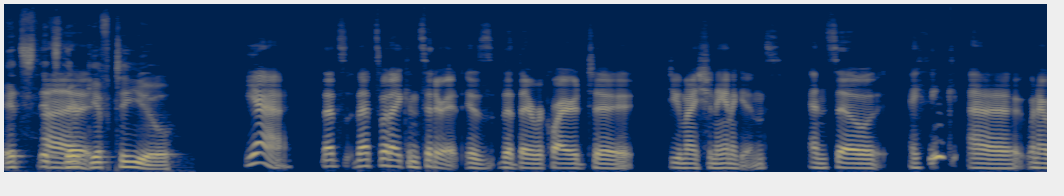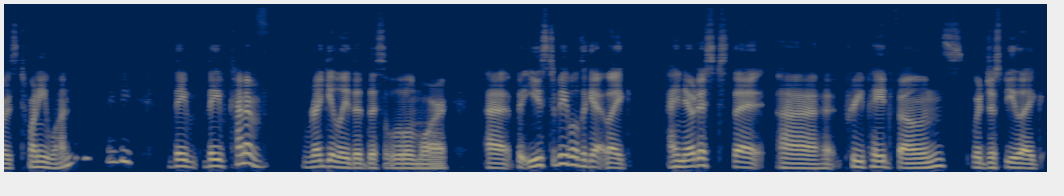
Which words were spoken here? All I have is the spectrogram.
it's it's their Uh, gift to you. Yeah, that's that's what I consider it. Is that they're required to do my shenanigans, and so I think uh, when I was 21, maybe they've they've kind of regulated this a little more. Uh, but used to be able to get like I noticed that uh, prepaid phones would just be like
